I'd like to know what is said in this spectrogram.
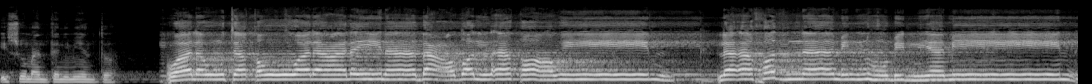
y su mantenimiento. ولو تقول علينا بعض الأقاويل لأخذنا منه باليمين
